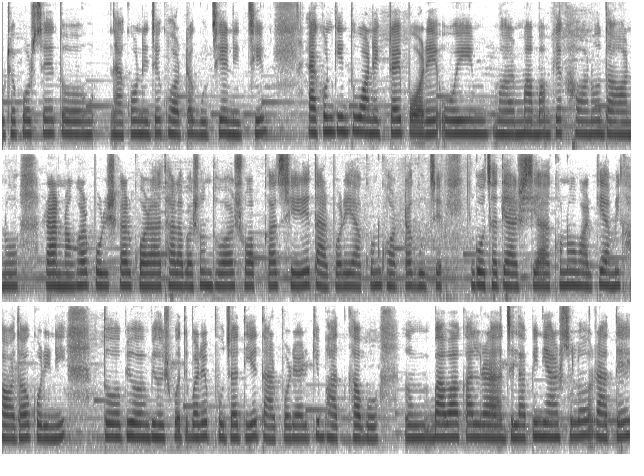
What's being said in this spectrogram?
উঠে পড়ছে, তো এখন এই যে ঘরটা গুছিয়ে নিচ্ছি। এখন কিন্তু অনেকটাই পরে ওই মামামকে খাওয়ানো, দাওয়ানো, রান্নাঘর পরিষ্কার করা, থালা বাসন ধোয়া, সব কাজ সেরে তারপরে এখন ঘরটা গুছিয়ে গোছাতে আসছি। এখনও আর কি আমি খাওয়া দাওয়া করিনি। তো বৃহ- বৃহস্পতিবারে পূজা দিয়ে তারপরে আর কি ভাত খাব। বাবা কাল রা- জিলাপি নিয়ে আসছিল রাতে।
